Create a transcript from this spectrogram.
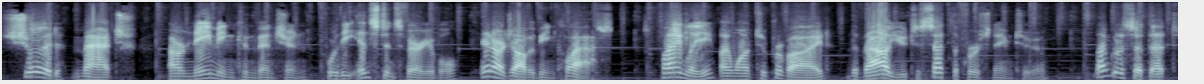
should match our naming convention for the instance variable in our Java Bean class. Finally, I want to provide the value to set the first name to. I'm going to set that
